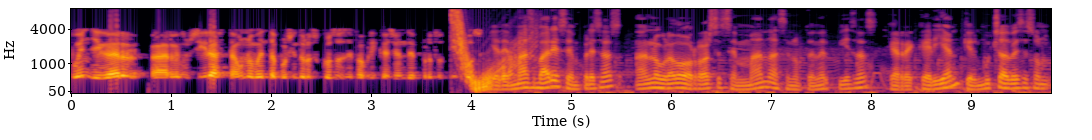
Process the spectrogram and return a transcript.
pueden llegar a reducir hasta un 90% los costos de fabricación de prototipos. Y además varias empresas han logrado ahorrarse semanas en obtener piezas que requerían, que muchas veces son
